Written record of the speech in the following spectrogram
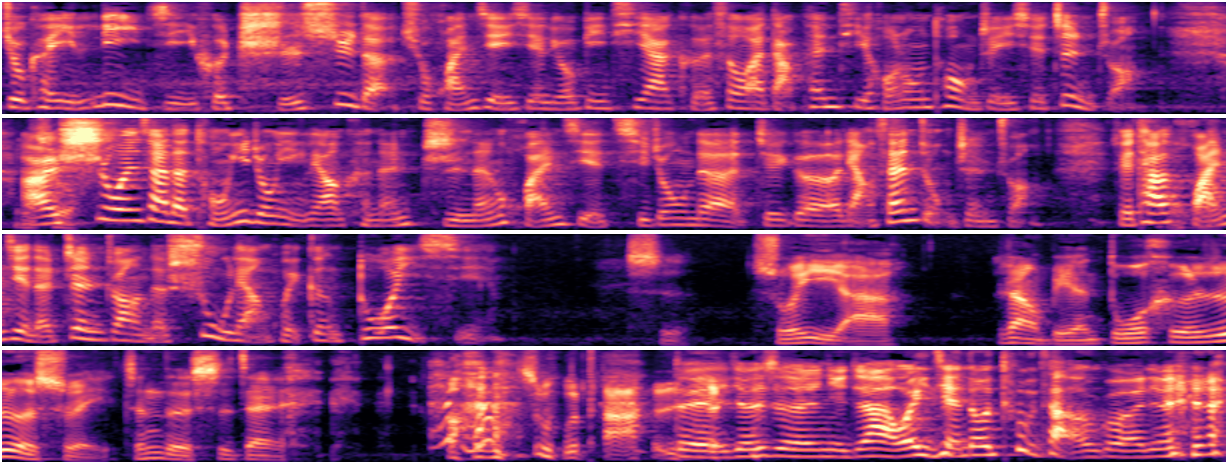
就可以立即和持续的去缓解一些流鼻涕啊、咳嗽啊、打喷嚏、喉咙痛这一些症状，而室温下的同一种饮料可能只能缓解其中的这个两三种症状，所以它缓解的症状的数量会更多一些。是，所以啊，让别人多喝热水真的是在。帮助他人，对，就是你知道，我以前都吐槽过，就是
